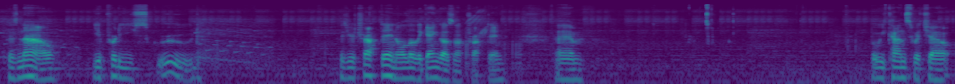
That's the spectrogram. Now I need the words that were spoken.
Because now, you're pretty screwed. Because you're trapped in, although the Gengar's not trapped in. Um, but we can switch out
